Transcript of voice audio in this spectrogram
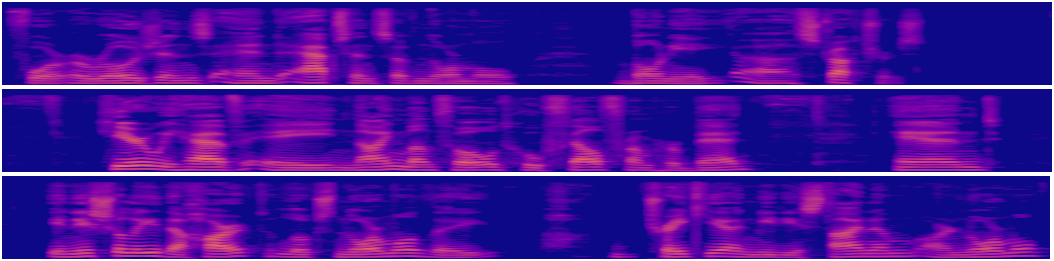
for erosions, and absence of normal bony uh, structures. Here we have a nine-month-old who fell from her bed, and initially the heart looks normal, the trachea and mediastinum are normal,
